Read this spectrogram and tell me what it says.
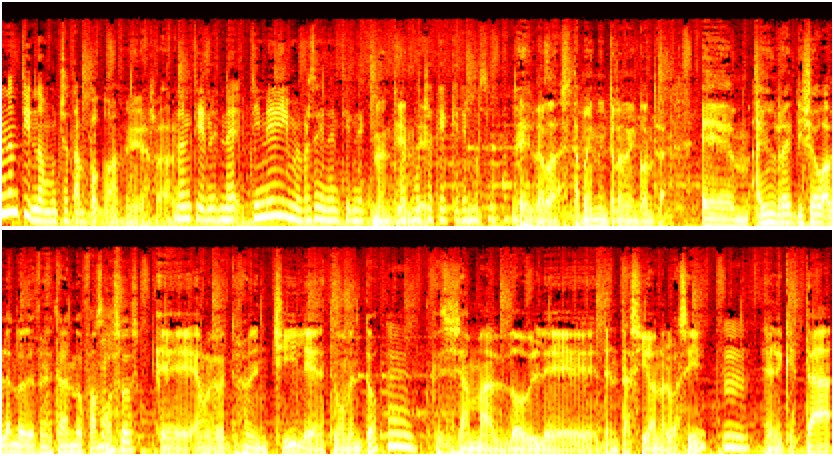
No entiendo mucho tampoco. Sí, es raro. No entiende. ne- Tinelli me parece que no entiende, No entiende. mucho que queremos. saber. Es verdad, se está poniendo internet en contra. Eh, hay un reality show hablando de defenestrando famosos, eh, un reality show en Chile en este momento, Mm. que se llama Doble Tentación o algo así, Mm. en el que está,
